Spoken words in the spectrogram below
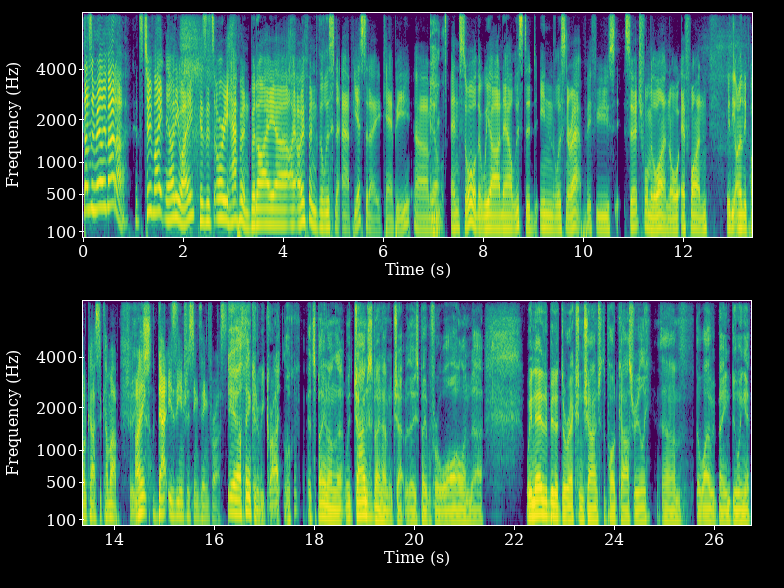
Doesn't really matter. It's too late now anyway because it's already happened. But I uh, I opened the LiSTNR app yesterday, Campy, um, Yeah. and saw that we are now listed in the LiSTNR app. If you s- search Formula One or F1, we're the only podcast to come up. I think that is the interesting thing for us. Yeah, I think it'll be great. Look, it's been on the. With James has been having a chat with these people for a while, and uh, we needed a bit of direction change to the podcast. Really, um, the way we've been doing it,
